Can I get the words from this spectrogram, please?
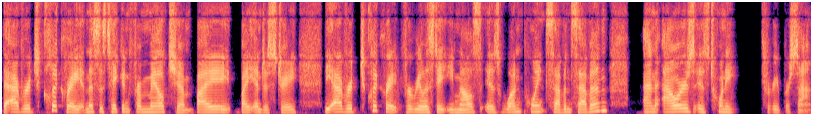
The average click rate, and this is taken from MailChimp by, by industry, the average click rate for real estate emails is 1.77, and ours is 20 3%.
